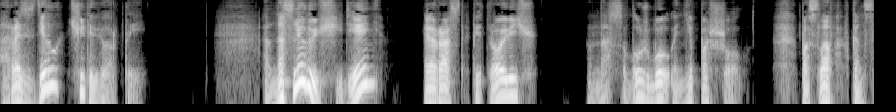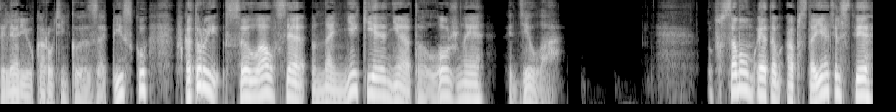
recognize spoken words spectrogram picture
Раздел четвертый. На следующий день Эраст Петрович на службу не пошел, послав в канцелярию коротенькую записку, в которой ссылался на некие неотложные дела. В самом этом обстоятельстве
